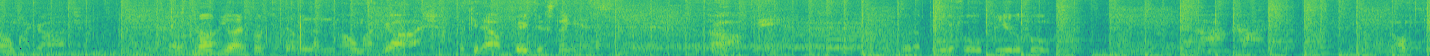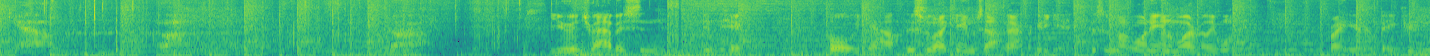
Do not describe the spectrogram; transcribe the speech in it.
Oh my gosh. I told you I double. Oh my gosh. Look at how big this thing is. Oh man. What a beautiful, beautiful. Oh God. Oh cow. Oh. Oh. You and Travis and, and Nick. Holy cow. This is what I came to South Africa to get. This is my one animal I really wanted. Right here, a big kudu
